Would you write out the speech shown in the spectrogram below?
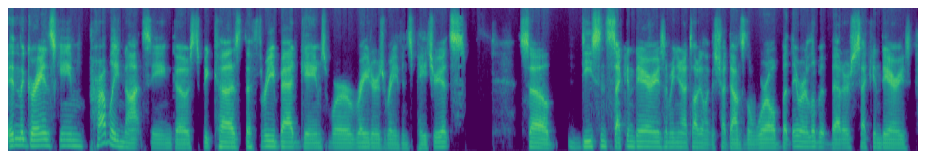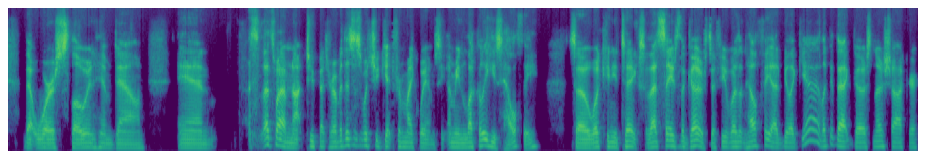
in the grand scheme, probably not seeing Ghost because the three bad games were Raiders, Ravens, Patriots. So decent secondaries. I mean, you're not talking like the shutdowns of the world, but they were a little bit better secondaries that were slowing him down. And that's why I'm not too petrified. But this is what you get from Mike Williams. I mean, luckily he's healthy. So what can you take? So that saves the ghost. If he wasn't healthy, I'd be like, yeah, look at that ghost. No shocker.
